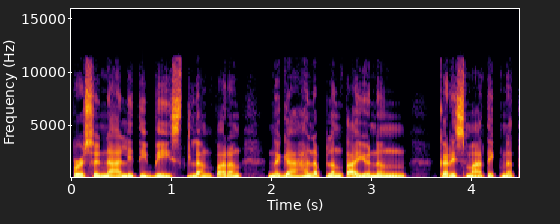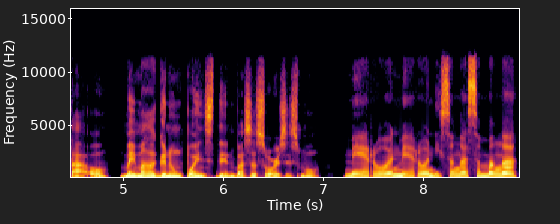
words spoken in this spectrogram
personality-based lang, parang naghahanap lang tayo ng charismatic na tao. May mga ganong points din ba sa sources mo? Meron, meron. Isa nga sa mga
